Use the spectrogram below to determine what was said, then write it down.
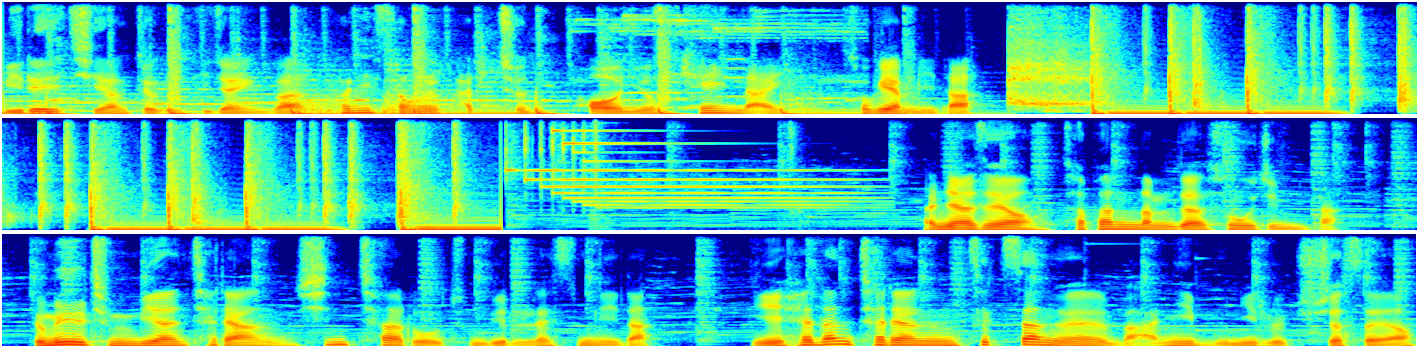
미래지향적인 디자인과 편의성을 갖춘 전유 K9 소개합니다. 안녕하세요. 차판 남자 송우주입니다. 금일 준비한 차량 신차로 준비를 했습니다. 이 해당 차량은 색상을 많이 문의를 주셨어요.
